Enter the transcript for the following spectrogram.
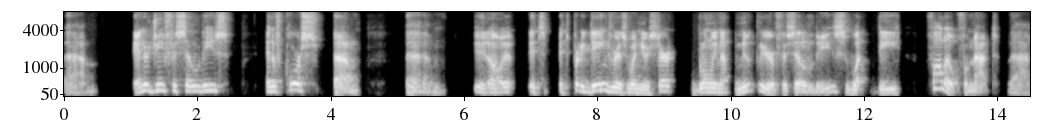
um, energy facilities, and of course, um, um, you know, it, it's it's pretty dangerous when you start blowing up nuclear facilities. What the fallout from that uh,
